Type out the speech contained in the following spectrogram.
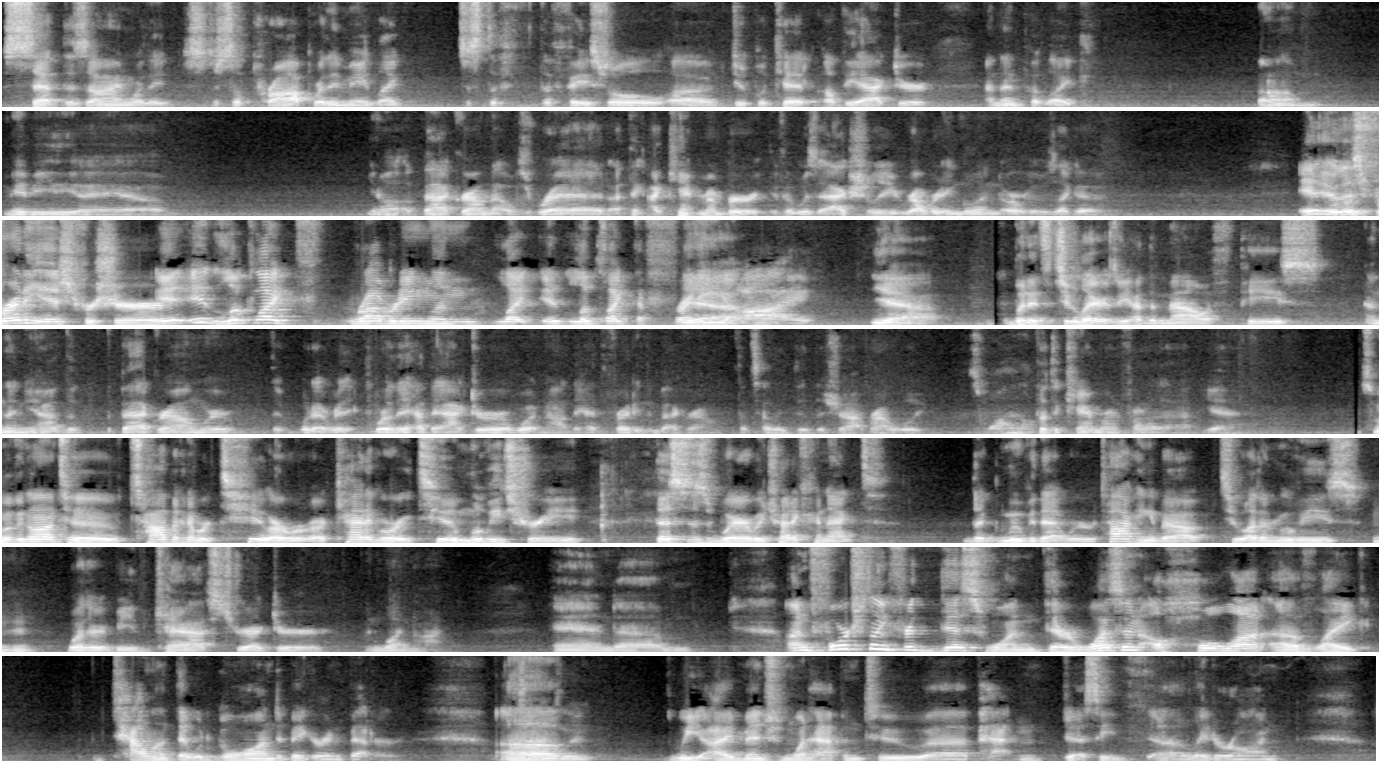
set design where they just, a prop where they made like just the, the facial uh, duplicate of the actor and then put like um, maybe a uh, you know a background that was red. I think I can't remember if it was actually Robert Englund or if it was like a It, it was Freddy-ish for sure. It, it looked like Robert Englund, like it looked like the Freddy Yeah. eye. Yeah, but it's two layers. You have the mouth piece, and then you have the, the background where the, whatever where they had the actor or whatnot. They had Freddy in the background. That's how they did the shot, probably. It's wild. Put the camera in front of that. Yeah. So moving on to topic number two, or, or category two, movie tree. This is where we try to connect the movie that we were talking about to other movies, Mhm. whether it be the cast, director, and whatnot. And um, Unfortunately for this one, there wasn't a whole lot of like talent that would go on to bigger and better. exactly. Um, we I mentioned what happened to uh, Patton Jesse uh, later on.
